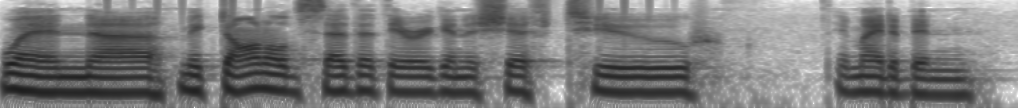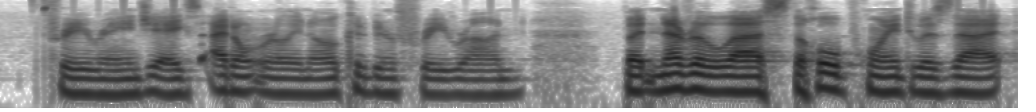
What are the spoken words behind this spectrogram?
when uh, McDonald's said that they were going to shift to it might have been free range eggs. I don't really know. It could have been free run, but nevertheless, the whole point was that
